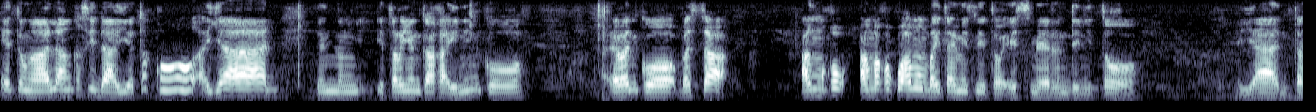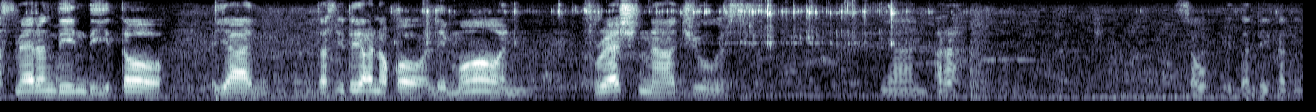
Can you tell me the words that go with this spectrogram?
Ito nga lang kasi diet ako. Ayan, yan lang, ito lang yung kakainin ko. Ewan ko, basta ang, ang makukuha mong vitamins nito is meron din ito. Ayan. Tapos meron din dito. Ayan. Tapos ito yung ano ko, lemon. Fresh na juice. Ayan. Ara. So, ito ang taste natin.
